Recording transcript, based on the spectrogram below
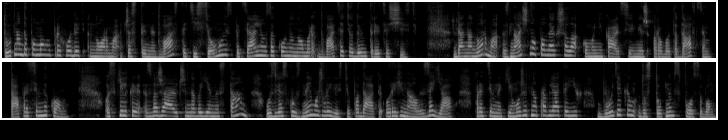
Тут на допомогу приходить норма частини 2 статті 7 спеціального закону номер 2136. Дана норма значно полегшила комунікацію між роботодавцем та працівником, оскільки, зважаючи на воєнний стан, у зв'язку з неможливістю подати оригінали заяв, працівники можуть направляти їх будь-яким доступним способом,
